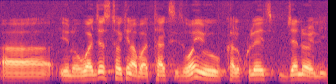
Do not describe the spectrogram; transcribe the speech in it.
uh, you know, we're just talking about taxes. When you calculate generally,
